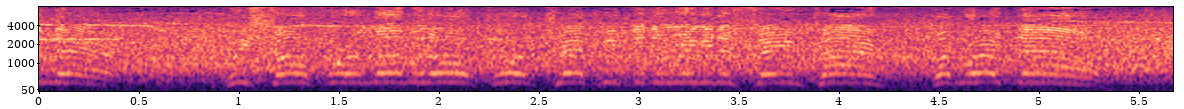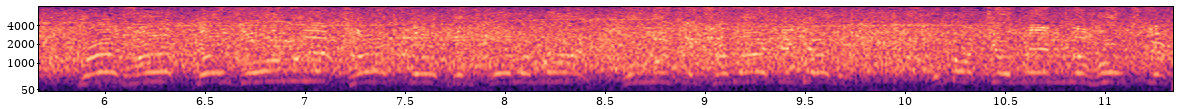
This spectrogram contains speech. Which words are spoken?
in there. We saw for a moment all four champions in the ring at the same time, but right now, Bret Hart goes over the top rope in front of Rock, who look they collide together. The Macho Man and the Hulkster.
